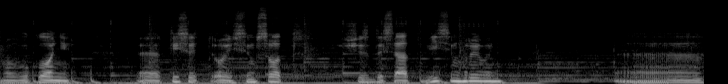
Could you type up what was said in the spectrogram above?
в уклоні е, 1000, ой, 768 гривень. Е,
